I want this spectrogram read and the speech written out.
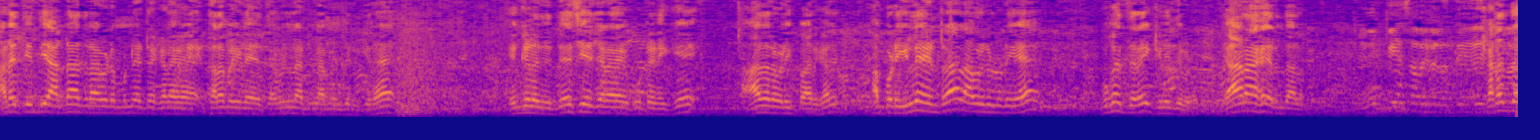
அனைத்து இந்திய அண்ணா திராவிட முன்னேற்ற கழக தலைமையிலே தமிழ்நாட்டில் அமைந்திருக்கிற எங்களது தேசிய ஜனநாயக கூட்டணிக்கு ஆதரவளிப்பார்கள். அப்படி இல்லை என்றால் அவர்களுடைய முகத்திரை கிழிந்துவிடும். யாராக இருந்தாலும். கடந்த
